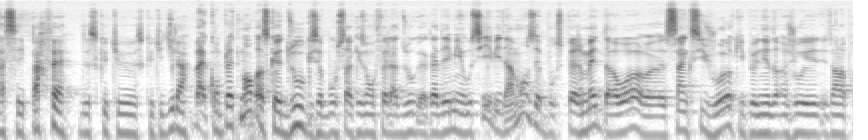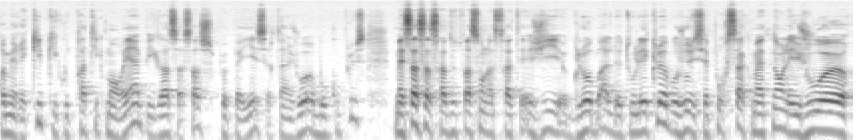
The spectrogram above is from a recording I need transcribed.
assez parfait de ce que tu, ce que tu dis là. ben, complètement, parce que Zoug, c'est pour ça qu'ils ont fait la Zoug Academy aussi, évidemment, c'est pour se permettre d'avoir 5-6 joueurs qui peuvent venir jouer dans la première équipe, qui coûtent pratiquement rien, puis grâce à ça, je peux payer certains joueurs beaucoup plus. Mais ça, ça sera de toute façon la stratégie globale de tous les clubs aujourd'hui. C'est pour ça que maintenant, les joueurs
